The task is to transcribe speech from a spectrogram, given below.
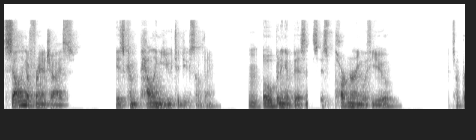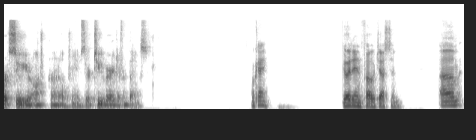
Selling a franchise is compelling you to do something. Mm. Opening a business is partnering with you to pursue your entrepreneurial dreams. They're two very different things. Okay. Good info, Justin. Um,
